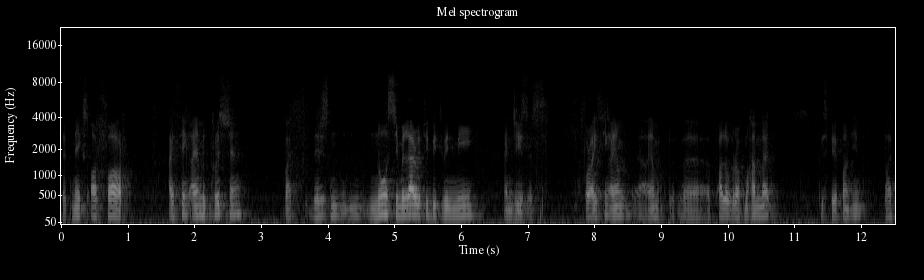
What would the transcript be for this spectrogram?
that makes us far. I think I am a Christian, but there is no similarity between me and Jesus. Or I think I am, I am uh, a follower of Muhammad, peace be upon him, but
